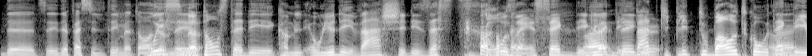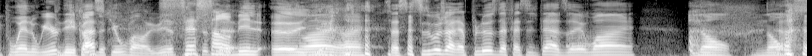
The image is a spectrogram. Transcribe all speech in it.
de, de, de facilité, mettons. à Oui, si mettons, c'était des. Comme au lieu des vaches, c'est des gros insectes, des Ouais, gars avec des dégueu. pattes qui plient de tout bas de côté avec des poils weird. Puis des faces de- qui ouvrent en 8. 700 000 œils. Ouais, ouais. Ça, si tu vois, j'aurais plus de facilité à dire, ouais, non, non, ça.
